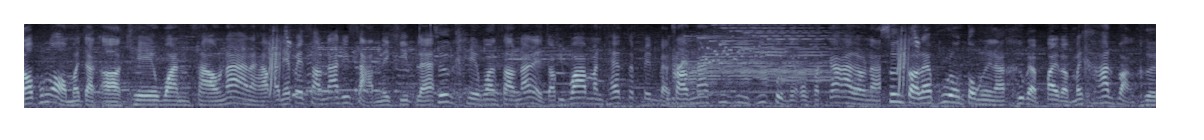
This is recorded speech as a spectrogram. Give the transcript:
จ็อบเพิ่งออกมาจากเอ่อ K1 ซาวน่านะครับ อันนี้เป็นซาวน่าที่ 3 ในคลิปแล้ว ซึ่ง K1 ซาวน่าเนี่ยจ็อบคิดว่ามันแทบจะเป็นแบบซาวน่าที่ดีที่สุดในโอซาก้าแล้วนะ ซึ่งตอนแรกพูดตรงๆเลยนะ คือแบบไปแบบไม่คาดหวังเคย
